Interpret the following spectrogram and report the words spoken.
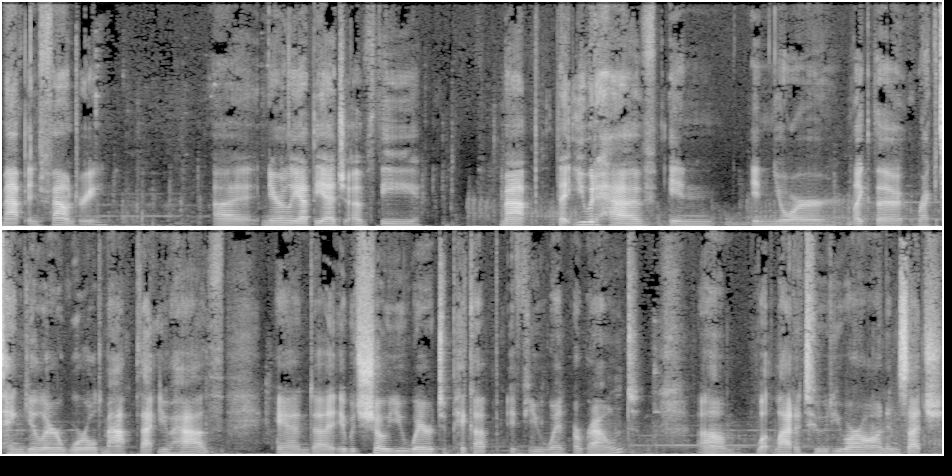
map in Foundry, uh, nearly at the edge of the map that you would have in in your like the rectangular world map that you have. And uh, it would show you where to pick up if you went around um, what latitude you are on and such.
